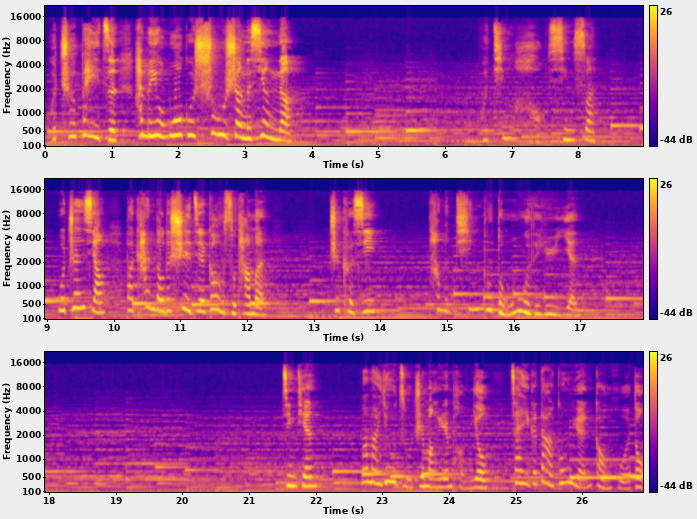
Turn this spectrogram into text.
我这辈子还没有摸过树上的杏呢。”我听了好心酸，我真想把看到的世界告诉他们，只可惜他们听不懂我的语言。今天，妈妈又组织盲人朋友在一个大公园搞活动。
